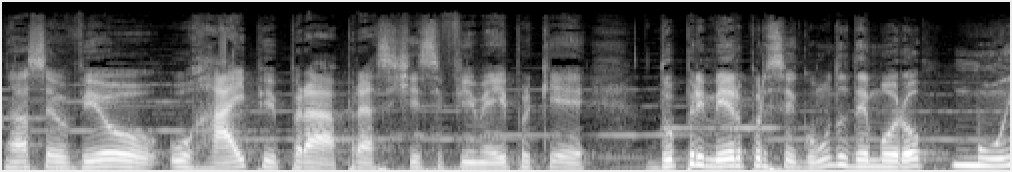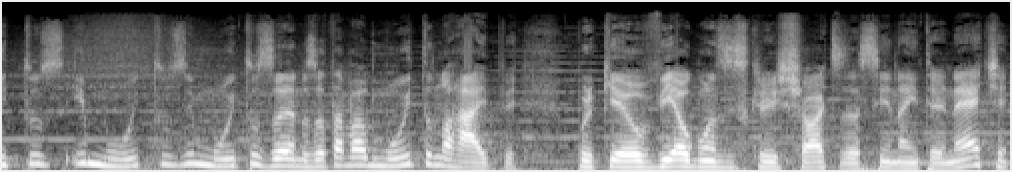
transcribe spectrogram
Nossa, eu vi o, o hype pra, pra assistir esse filme aí, porque do primeiro pro segundo demorou muitos e muitos e muitos anos. Eu tava muito no hype, porque eu vi algumas screenshots assim na internet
